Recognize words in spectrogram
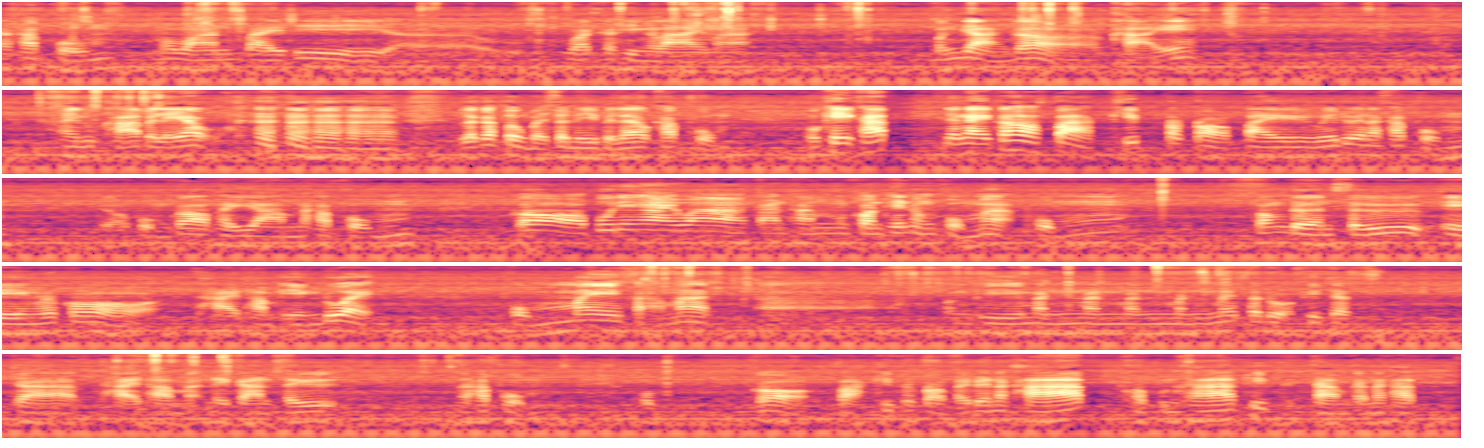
นะครับ ผมเมื่อวานไปที่วัดกระทิงลายมา บางอย่างก็ขาย ให้ลูกค้าไปแล้ว แล้วก็ส่งไปรษณีย์ไปแล้วครับ ผม โอเคครับ ยังไงก็ฝากคลิปต่อไปไว้ด้วยนะครับ ผม เดี๋ยวผมก็พยายามนะครับ ผม ก็พูดง่ายๆว่าการทำคอนเทนต์ของผมอะ ผมต้องเดินซื้อเองแล้วก็ถ่ายทำเองด้วย ผมไม่สามารถบางทีมันมันมันมันไม่สะดวกที่จะ จะถ่ายทำในการซื้อนะครับผมผมก็ฝากคลิปต่อไปด้วยนะครับ ขอบคุณครับที่ติดตามกันนะครับ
